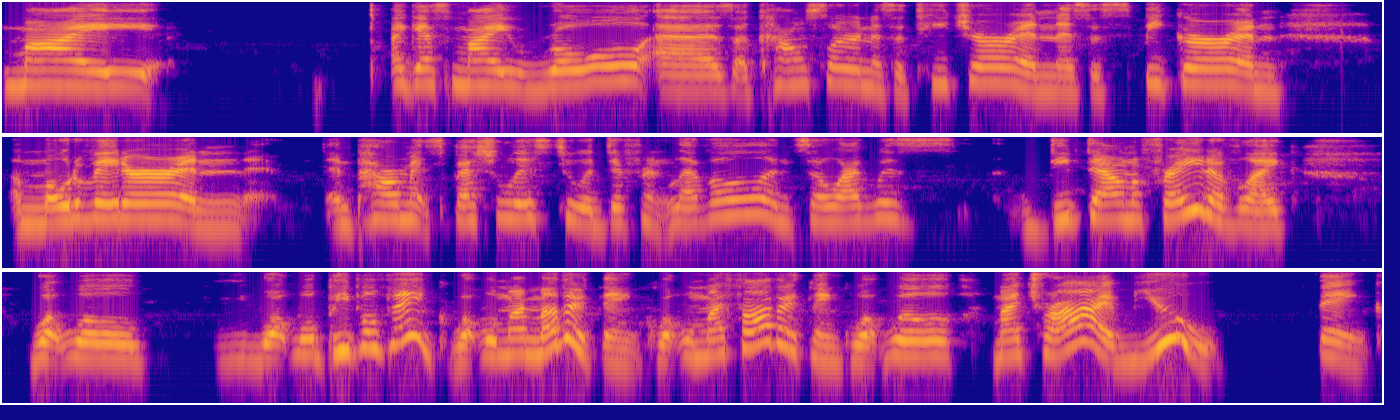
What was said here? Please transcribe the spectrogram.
my I guess my role as a counselor and as a teacher and as a speaker and a motivator and empowerment specialist to a different level. And so I was deep down afraid of like what will what will people think? What will my mother think? What will my father think? What will my tribe you think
